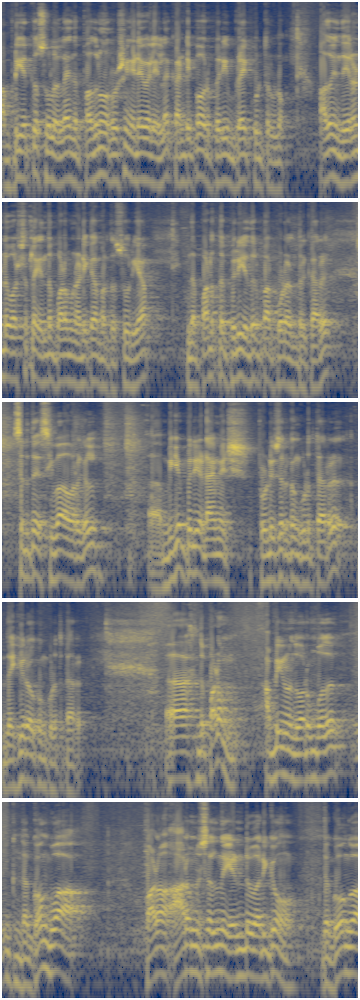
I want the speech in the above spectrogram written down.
அப்படி இருக்க சூழலில் இந்த பதினோரு வருஷம் இடைவேளையில் கண்டிப்பாக ஒரு பெரிய பிரேக் கொடுத்துருக்கணும். அதுவும் இந்த இரண்டு வருஷத்தில் எந்த படமும் நடிக்காமல் இருந்த சூர்யா இந்த படத்தை பெரிய எதிர்பார்ப்போடு இருந்திருக்காரு சிறுத்தை சிவா அவர்கள் மிகப்பெரிய டேமேஜ் ப்ரொடியூசருக்கும் கொடுத்தாரு இந்த ஹீரோக்கும் கொடுத்துட்டாரு. இந்த படம் அப்படின்னு வந்து வரும்போது இந்த கோங்குவா படம் ஆரம்பிச்சதுலேருந்து எண்டு வரைக்கும் இந்த கோங்குவா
